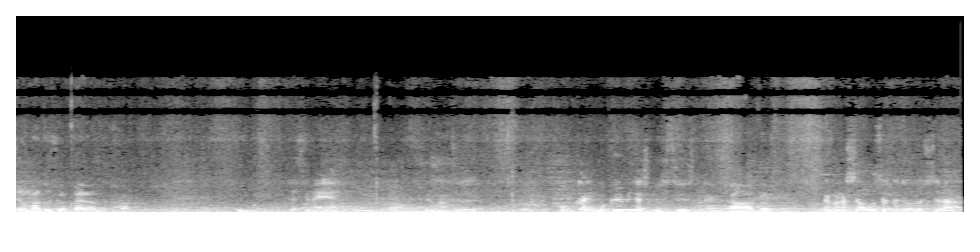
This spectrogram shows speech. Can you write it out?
週末しか帰らんですか？回木曜日が祝日ですね。ああそうですね。多分明日大阪で降ろしたら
